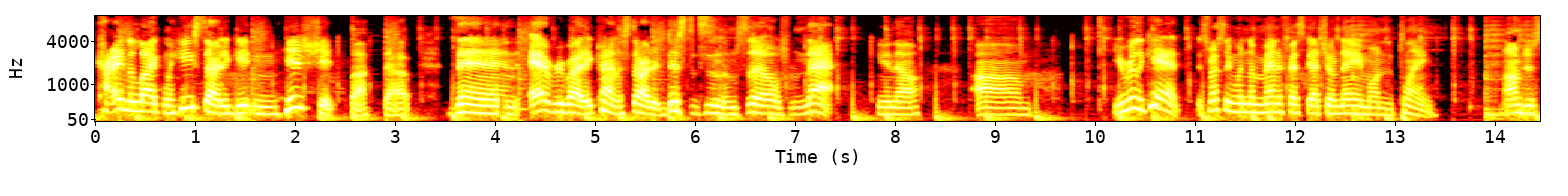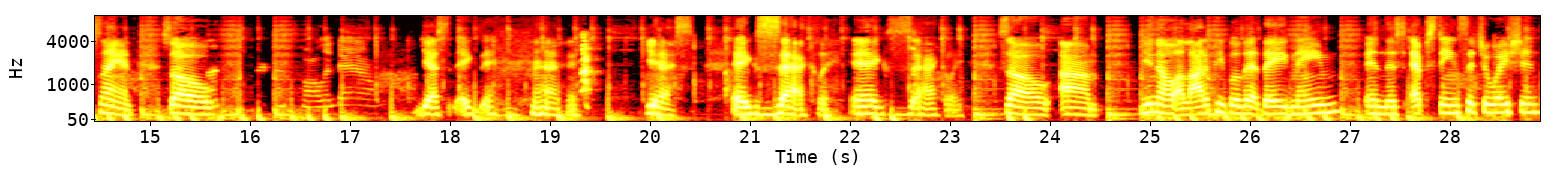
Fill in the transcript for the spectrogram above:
Kind of like when he started getting his shit fucked up, then everybody kind of started distancing themselves from that, you know? Um, you really can't, especially when the manifest got your name on the plane. I'm just saying. So, yes, ex- yes, exactly, exactly. So, um, you know, a lot of people that they name in this Epstein situation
